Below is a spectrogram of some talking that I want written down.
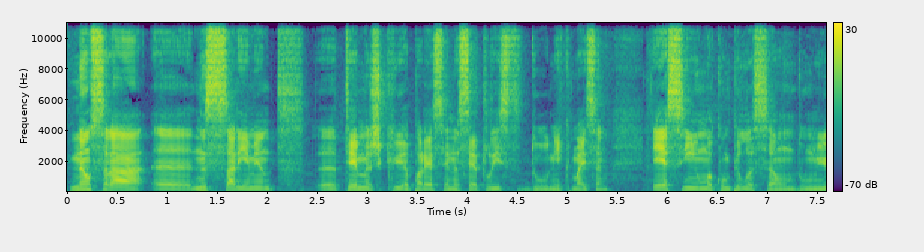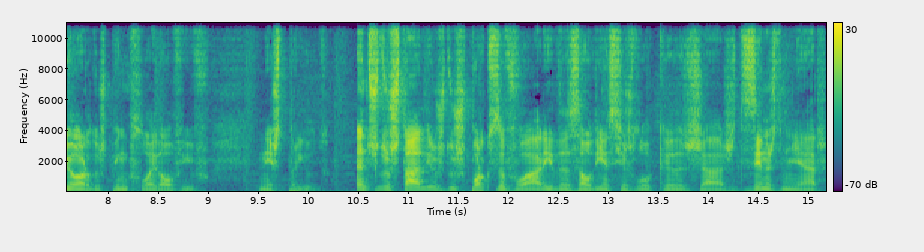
Não será uh, necessariamente uh, temas que aparecem na setlist do Nick Mason. É sim uma compilação do melhor dos Pink Floyd ao vivo neste período. Antes dos estádios, dos porcos a voar e das audiências loucas, às dezenas de milhares,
